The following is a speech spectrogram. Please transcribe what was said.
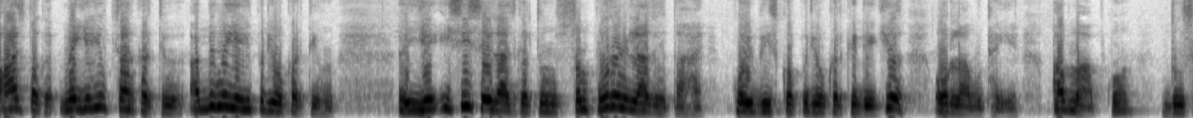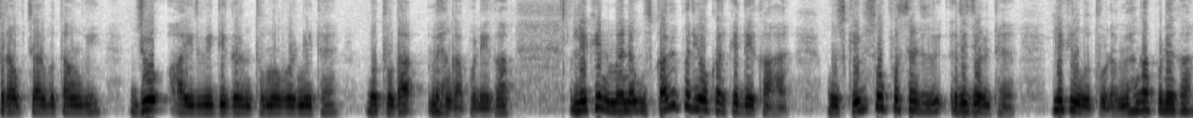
आज तक, मैं यही उपचार करती हूँ, अब भी मैं यही प्रयोग करती हूँ। ये इसी से इलाज करती हूँ, संपूर्ण इलाज होता है। कोई भी इसको प्रयोग करके देखिए और लाभ उठाइए। अब मैं आपको दूसरा उपचार बताऊँगी, जो आयुर्वेदिक ग्रंथों में वर्णित है। वो थोड़ा महँगा पड़ेगा। लेकिन मैंने उसका भी प्रयोग करके देखा है। उसके भी सौ परसेंट रिज़ल्ट है, लेकिन वो थोड़ा महँगा पड़ेगा।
